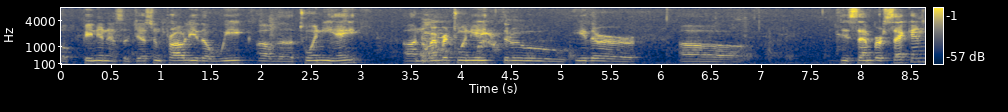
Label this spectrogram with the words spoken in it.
opinion and suggestion, probably the week of the twenty-eighth, uh, November twenty-eighth through either, uh, December second,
